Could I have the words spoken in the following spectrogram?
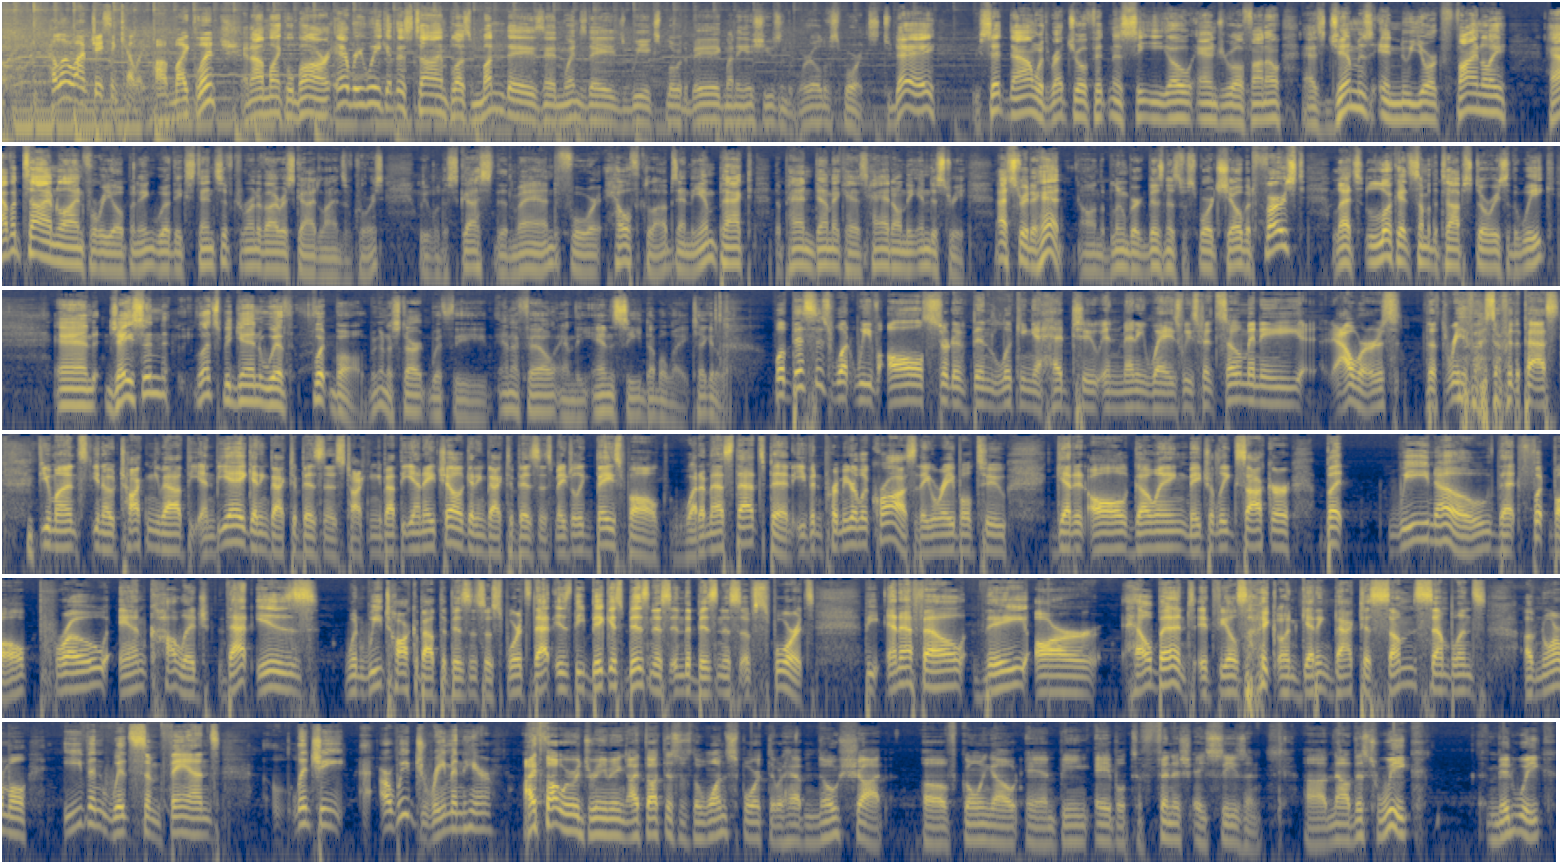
Hello, I'm Jason Kelly. I'm Mike Lynch. And I'm Michael Barr. Every week at this time, plus Mondays and Wednesdays, we explore the big money issues in the world of sports. Today, we sit down with Retro Fitness CEO Andrew Alfano as gyms in New York finally have a timeline for reopening with extensive coronavirus guidelines, of course. We will discuss the demand for health clubs and the impact the pandemic has had on the industry. That's straight ahead on the Bloomberg Business of Sports show. But first, let's look at some of the top stories of the week. And Jason, let's begin with football. We're going to start with the NFL and the NCAA. Take it away. Well, this is what we've all sort of been looking ahead to in many ways. We've spent so many hours the three of us over the past few months, you know, talking about the NBA getting back to business, talking about the NHL getting back to business, Major League Baseball, what a mess that's been. Even Premier Lacrosse, they were able to get it all going, Major League Soccer. But we know that football, pro and college, that is when we talk about the business of sports, that is the biggest business in the business of sports. The NFL, they are hell bent, it feels like, on getting back to some semblance of normal, even with some fans. Lynchy, are we dreaming here? I thought we were dreaming. I thought this was the one sport that would have no shot of going out and being able to finish a season. Uh, now, this week, midweek,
